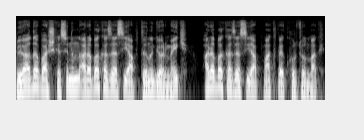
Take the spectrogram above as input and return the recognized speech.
Rüyada başkasının araba kazası yaptığını görmek, araba kazası yapmak ve kurtulmak,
